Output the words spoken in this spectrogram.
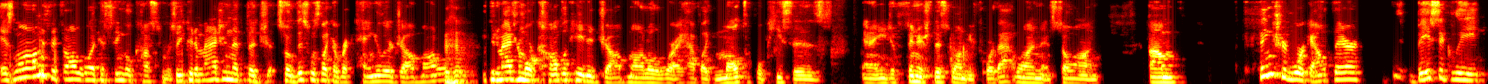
as long as it's all like a single customer. So you could imagine that the, so this was like a rectangular job model. Mm-hmm. You can imagine a more complicated job model where I have like multiple pieces and I need to finish this one before that one and so on. Um, things should work out there. Basically,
